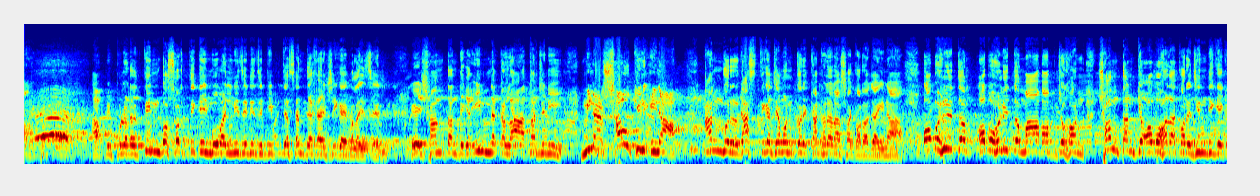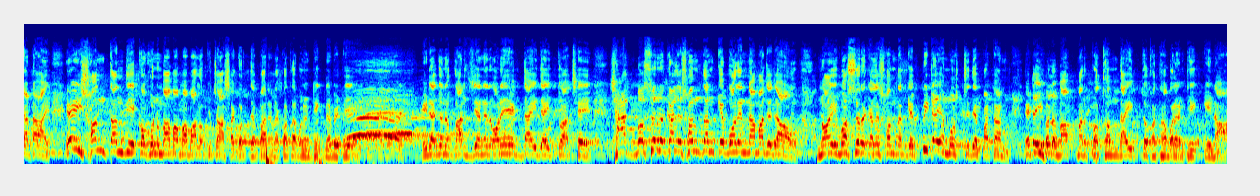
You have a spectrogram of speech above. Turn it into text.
আপনি পোলারের তিন বছর থেকেই মোবাইল নিজে নিজে টিপতেছেন, দেখায় শিখাই ফেলাইছেন। এই সন্তান থেকে ইন্নাকা লা তাজনি মিনার শাউকিল ইনাব। আঙ্গুরের গাছ থেকে যেমন করে কাঁঠালের আশা করা যায় না, অবহেলিত অবহেলিত মা বাপ যখন সন্তানকে অবহেলা করে জিন্দিকে কাটায়, এই সন্তান দিয়ে কখনো মা বাবা ভালো কিছু আশা করতে পারে না। কথা বলেন ঠিক না বেটে এটা জন্য গার্জিয়ানের অনেক দায়ী দায়িত্ব আছে। সাত বছরের কালে সন্তানকে বলেন, নামাজে যাও। নয় বছরের কালে সন্তানকে পিটাইয়া মসজিদে পাঠান। এটাই হলো বাপ মার প্রথম দায়িত্ব। কথা বলেন ঠিক কিনা?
